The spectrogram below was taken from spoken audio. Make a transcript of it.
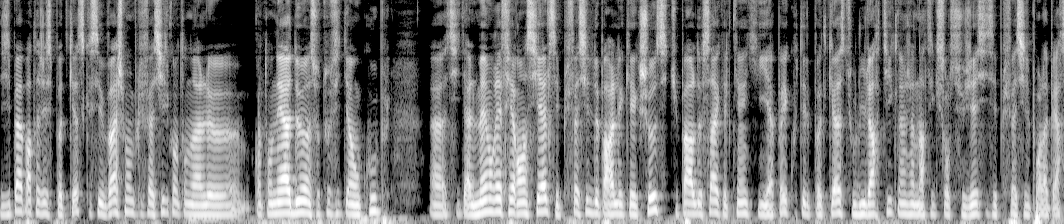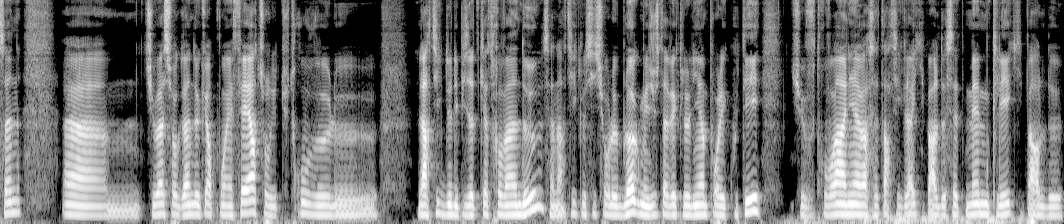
N'hésite pas à partager ce podcast, que c'est vachement plus facile quand on a le, quand on est à deux, hein, surtout si tu es en couple. Euh, si tu as le même référentiel, c'est plus facile de parler de quelque chose. Si tu parles de ça à quelqu'un qui n'a pas écouté le podcast ou lu l'article, hein, j'ai un article sur le sujet, si c'est plus facile pour la personne, euh, tu vas sur graindecoeur.fr, tu, tu trouves le l'article de l'épisode 82, c'est un article aussi sur le blog, mais juste avec le lien pour l'écouter, tu trouveras un lien vers cet article-là qui parle de cette même clé, qui parle de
